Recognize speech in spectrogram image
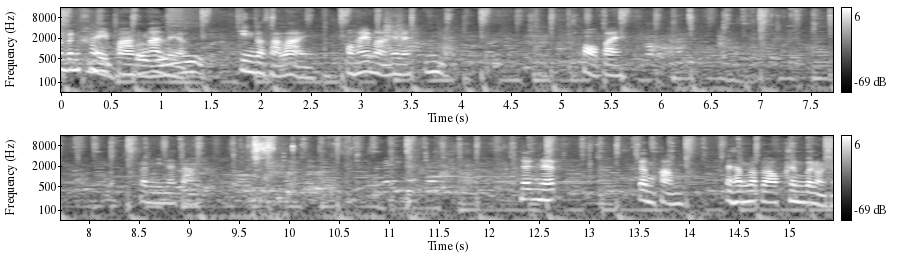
มันเป็นไข่ปลาทั้งอันเลยอะ กินกับสาหร่ายเขาให้มาใช่ไหมห่อไป แบบนี้นะจ๊ะเน็ตเน็ตๆเต็มคำแต่ทำแบบเราเค็มไปหน่อย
